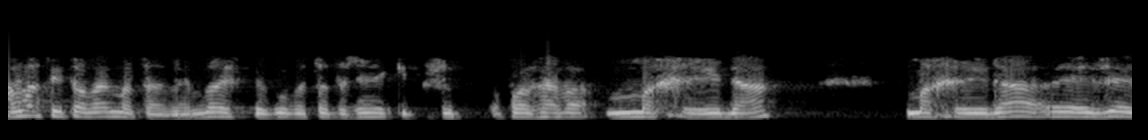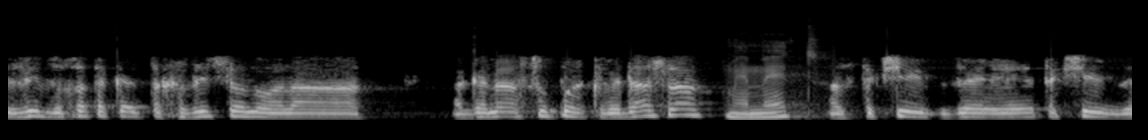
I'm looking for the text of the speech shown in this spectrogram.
אמרתי, טוב, אין מצב, הם לא יספגו בצד השני, כי פשוט הפועל חיפה מחרידה, מחרידה, זיו, זוכר את התחזית שלנו על ההגנה הסופר כבדה שלה? באמת? אז תקשיב, זה, תקשיב, זה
